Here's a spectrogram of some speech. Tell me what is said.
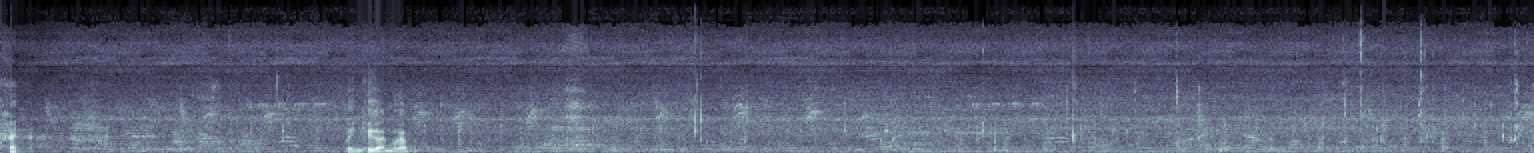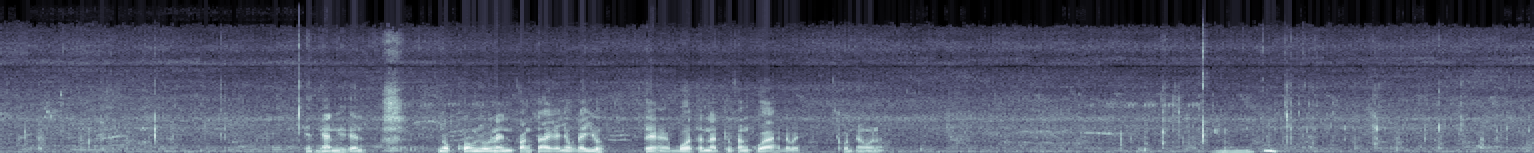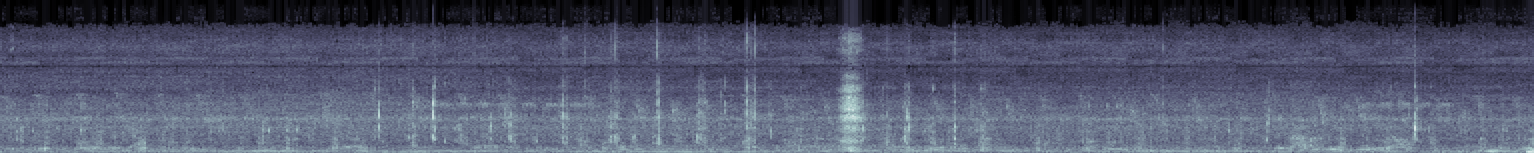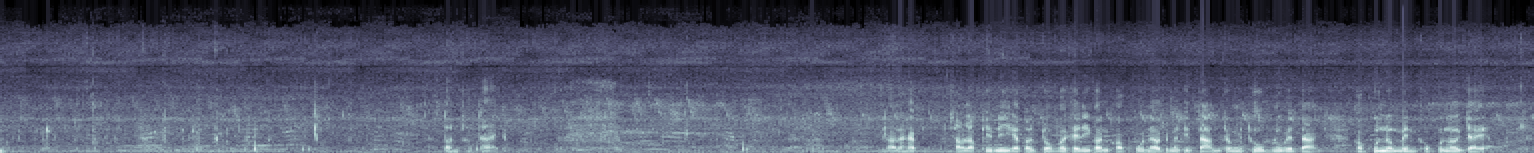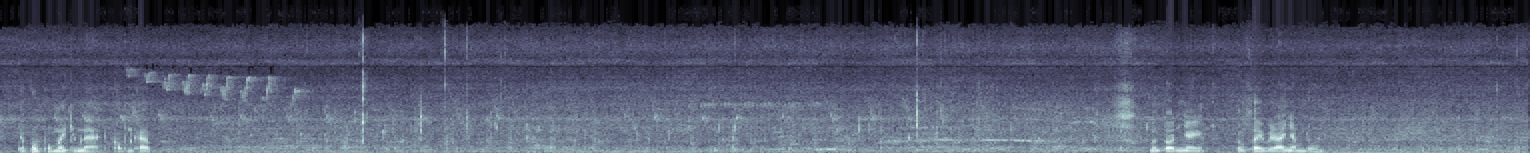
เป็นคือกันบ่ครับ งานคือกัน ยกของยกนั่นฟังซ้ายกับยกได้อยู่แต่บ่ถนัดก็ฟังขวาได้ไปคนเฮานะตอนสุดท้าย เอาละครับสำหรับคลิปนี้ก็ต้องจบไว้แค่นี้ก่อนขอบคุณนะครับที่มาติดตามช่องยูทูบรูปไปต่างขอบคุณน้องเบนขอบคุณน้องใจจะพบผมไม่คลิปหน้าขอบคุณครับมันตอนไงต้องใส่เวลาย่ำโดน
